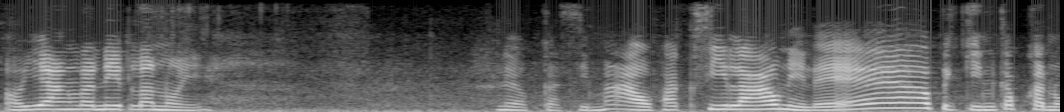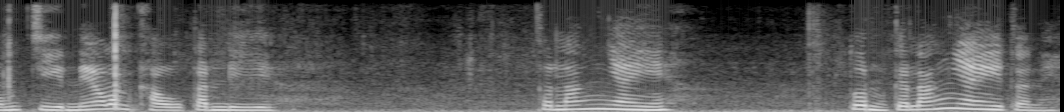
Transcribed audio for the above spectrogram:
เอายางละนิดละหน่อยแล้วกะสิมาเอาผักซีลาวนี่แล้วไปกินกับขนมจีนเนี่ยมันเข้ากันดีกำลังใหญ่ต้นกำลังใหญ่จ้ะนี่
